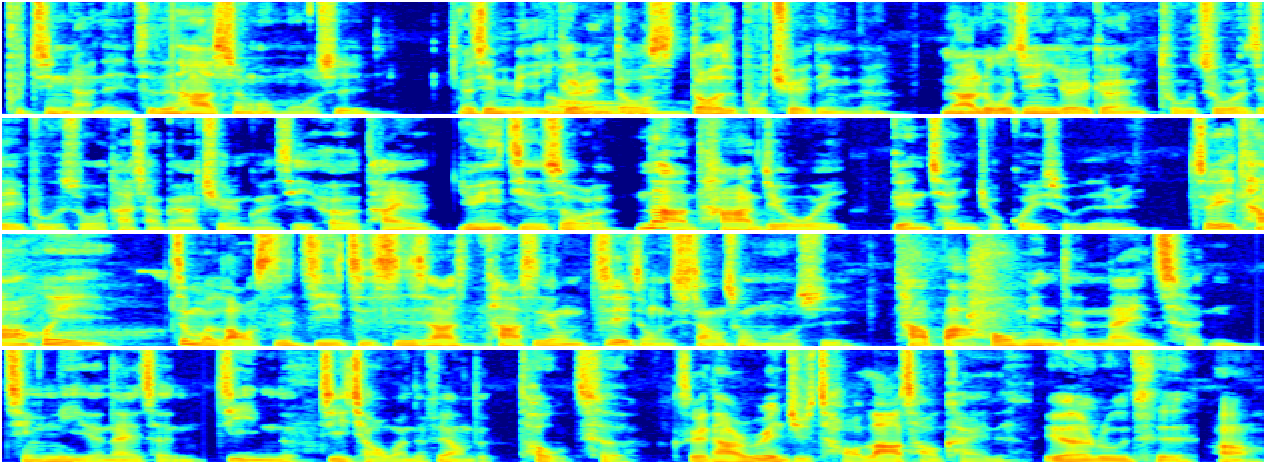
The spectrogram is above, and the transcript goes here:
不尽然的，这是他的生活模式，而且每一个人都是、哦、都是不确定的。那如果今天有一个人突出了这一步，说他想跟他确认关系，而他也愿意接受了，那他就会变成有归属的人，所以他会。这么老司机，只是他他是用这种相处模式，他把后面的那一层情理的那一层技技巧玩得非常的透彻，所以他 range 超拉超开的。原来如此啊！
